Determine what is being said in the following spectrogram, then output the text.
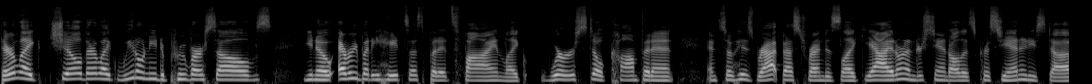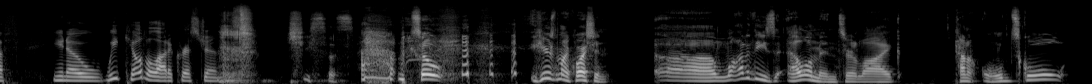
They're like chill. They're like we don't need to prove ourselves. You know, everybody hates us, but it's fine. Like we're still confident. And so his rat best friend is like, "Yeah, I don't understand all this Christianity stuff. You know, we killed a lot of Christians." Jesus. So here's my question. Uh, a lot of these elements are like kind of old school,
